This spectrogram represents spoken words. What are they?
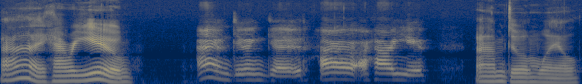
Hi, how are you? I am doing good. How how are you? I'm doing well.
